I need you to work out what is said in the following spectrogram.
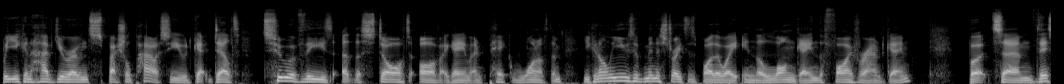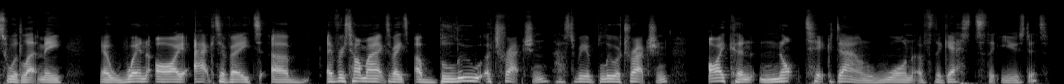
but you can have your own special power. So you would get dealt two of these at the start of a game and pick one of them. You can only use administrators, by the way, in the long game, the five round game, but um, this would let me you know, when I activate, uh, every time I activate a blue attraction, has to be a blue attraction, I can not tick down one of the guests that used it.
